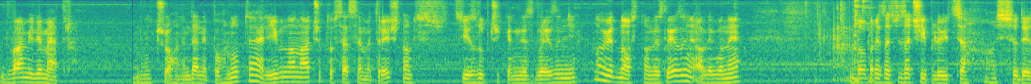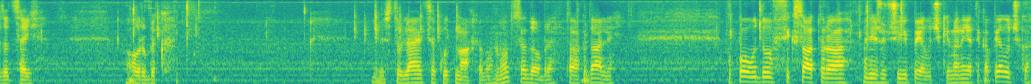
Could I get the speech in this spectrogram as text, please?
2 мм. Нічого, ніде не погнуте, рівно, начебто, все симетрично. Ці зубчики не злизані. Ну, відносно не злизані, але вони добре зачіплюються ось сюди за цей горбик. Виставляється кут нахилу. Ну, це добре. Так, далі. По поводу фіксатора ріжучої пилочки. У мене є така пилочка.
